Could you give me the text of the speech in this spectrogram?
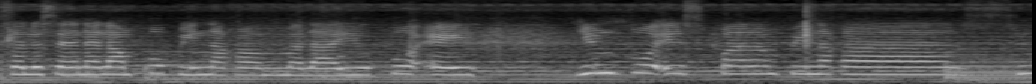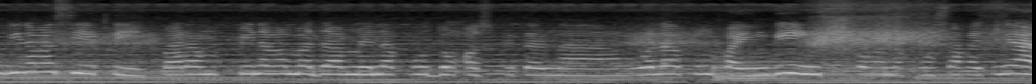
Sa Lucena lang po, pinakamalayo po. Eh, yun po is parang pinaka... Hindi naman city. Parang pinakamadami na po dong hospital na wala pong findings kung ano pong sakit niya.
